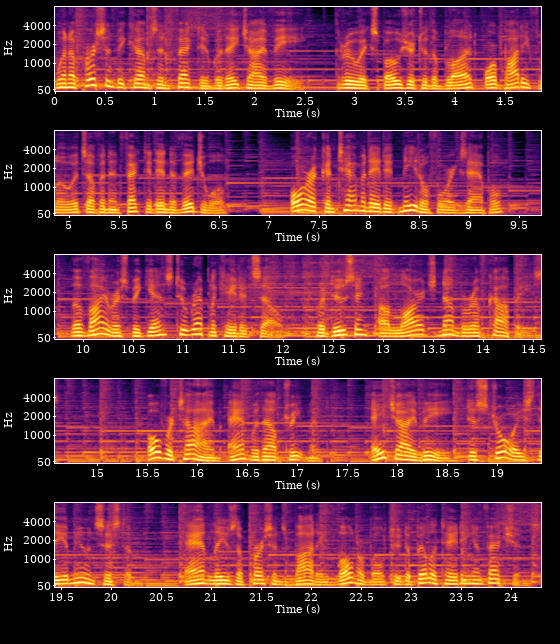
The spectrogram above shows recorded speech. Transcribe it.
When a person becomes infected with HIV through exposure to the blood or body fluids of an infected individual, or a contaminated needle, for example, the virus begins to replicate itself, producing a large number of copies. Over time and without treatment, HIV destroys the immune system and leaves a person's body vulnerable to debilitating infections.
